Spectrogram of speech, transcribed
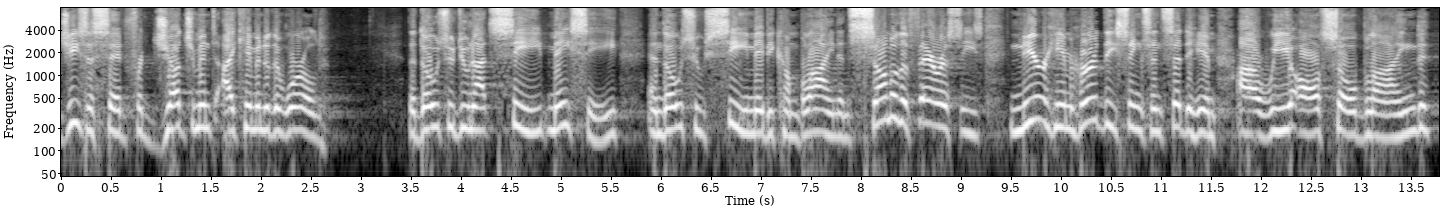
Jesus said, For judgment I came into the world, that those who do not see may see, and those who see may become blind. And some of the Pharisees near him heard these things and said to him, Are we also blind?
